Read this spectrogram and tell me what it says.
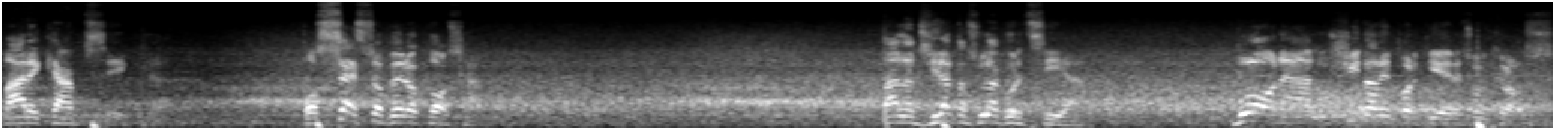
Marek Hamsik. Possesso per Okosa. Palla girata sulla corsia. Buona l'uscita del portiere sul cross.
